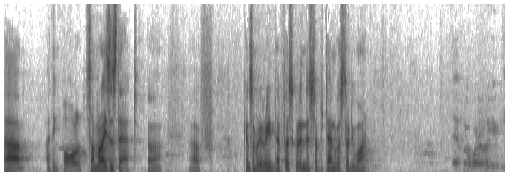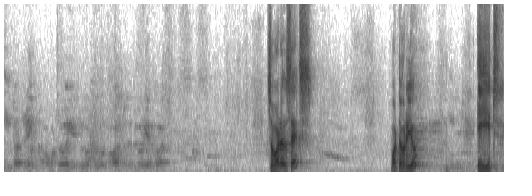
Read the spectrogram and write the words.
Uh, I think Paul summarizes that. Uh, uh, can somebody read that? 1 Corinthians chapter 10, verse 31. Therefore, whatever you eat or drink, or whatever you do, do all to the glory of God. So, what does it say? Whatever you eat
